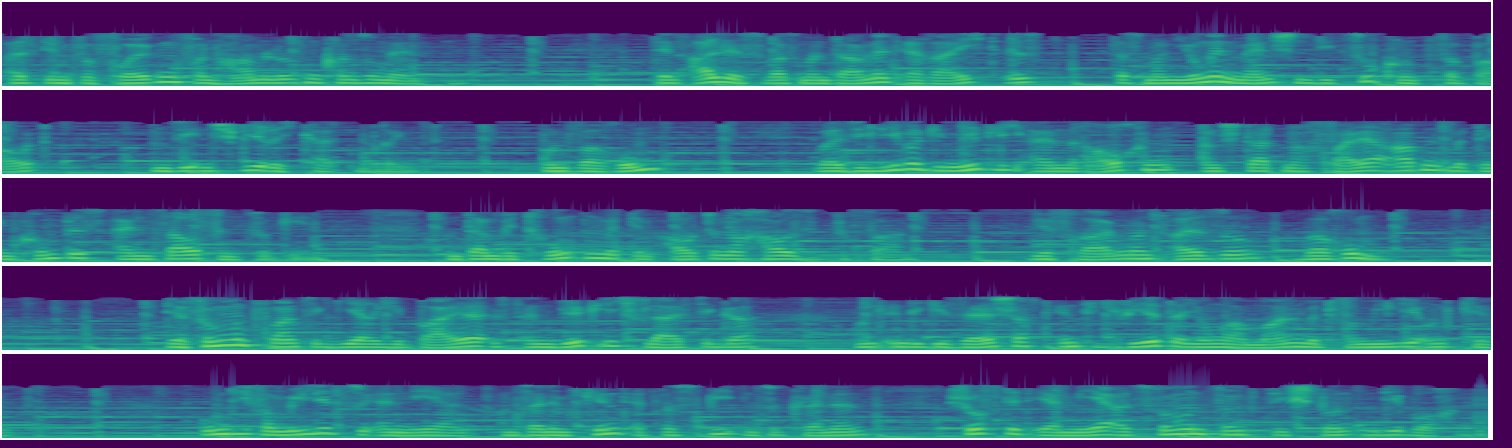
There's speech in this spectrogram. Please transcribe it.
als dem Verfolgen von harmlosen Konsumenten. Denn alles, was man damit erreicht, ist, dass man jungen Menschen die Zukunft verbaut und sie in Schwierigkeiten bringt. Und warum? Weil sie lieber gemütlich einen rauchen, anstatt nach Feierabend mit den Kumpels einen saufen zu gehen und dann betrunken mit dem Auto nach Hause zu fahren. Wir fragen uns also, warum? Der 25-jährige Bayer ist ein wirklich fleißiger und in die Gesellschaft integrierter junger Mann mit Familie und Kind. Um die Familie zu ernähren und seinem Kind etwas bieten zu können, schuftet er mehr als 55 Stunden die Woche.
